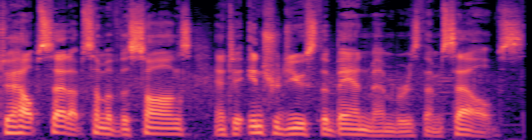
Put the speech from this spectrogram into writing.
to help set up some of the songs and to introduce the band members themselves.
